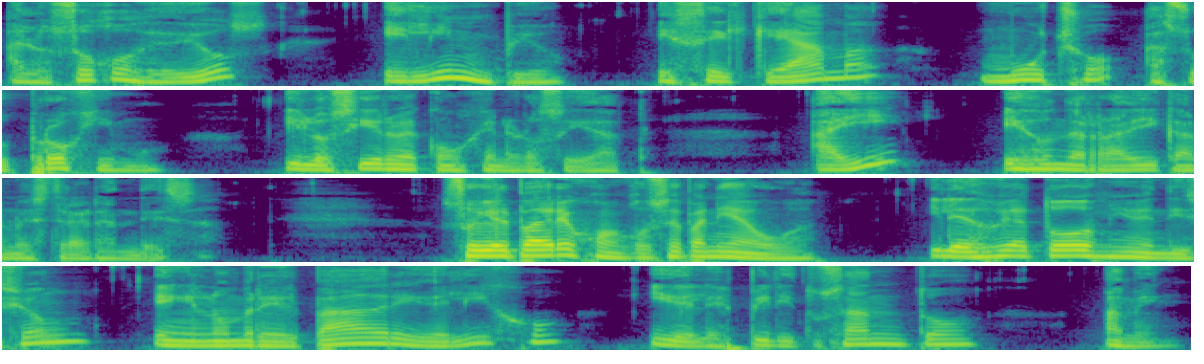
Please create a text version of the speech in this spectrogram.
A los ojos de Dios, el limpio es el que ama mucho a su prójimo y lo sirve con generosidad. Ahí es donde radica nuestra grandeza. Soy el Padre Juan José Paniagua y les doy a todos mi bendición en el nombre del Padre y del Hijo y del Espíritu Santo. Amén.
